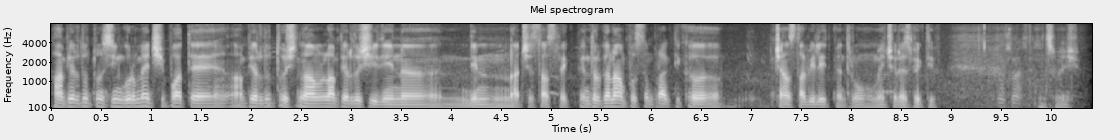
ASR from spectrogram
Am pierdut un singur meci și poate am pierdut-o și l-am pierdut și din, din acest aspect, pentru că n-am pus în practică ce am stabilit pentru meciul respectiv. Mulțumesc! Mulțumesc!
